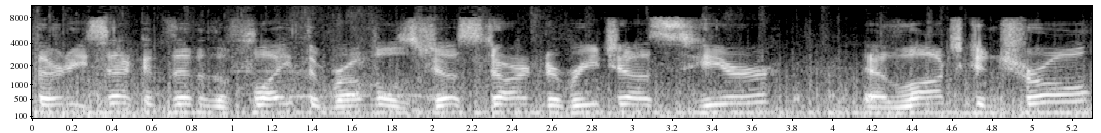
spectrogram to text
Thirty seconds into the flight, the rumble's just starting to reach us here at launch control.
